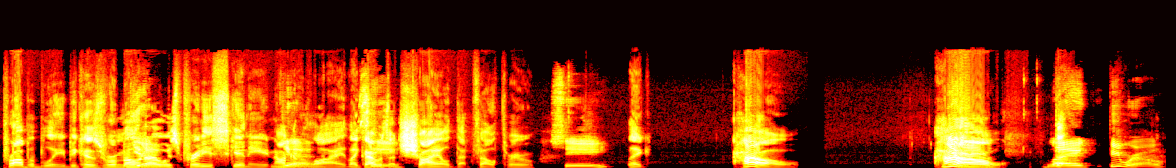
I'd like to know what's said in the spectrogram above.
Probably because Ramona Yeah. was pretty skinny. Not Yeah. gonna lie, like I was a child that fell through. See, Like, how? How? like be real.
